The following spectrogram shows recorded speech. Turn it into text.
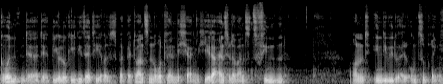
Gründen der, der Biologie dieser Tiere. Es ist bei Bettwanzen notwendig, eigentlich jede einzelne Wanze zu finden und individuell umzubringen.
